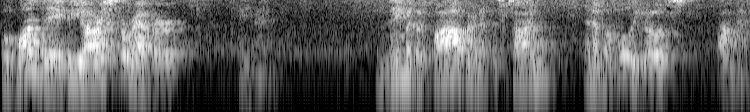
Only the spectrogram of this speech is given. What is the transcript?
will one day be ours forever. Amen. In the name of the Father, and of the Son, and of the Holy Ghost. Amen.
